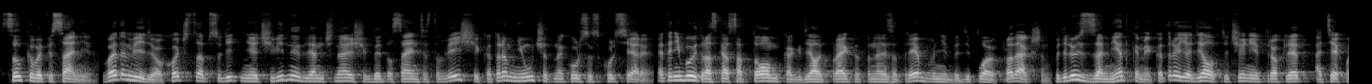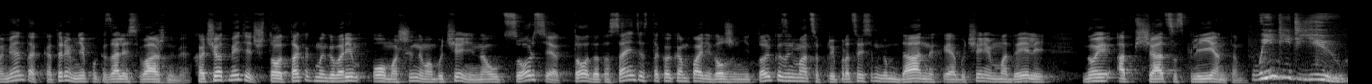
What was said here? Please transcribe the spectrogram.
Ссылка в описании. В этом видео хочется обсудить неочевидные для начинающих Scientist вещи, которым не учат на курсах с курсеры. Это не будет рассказ о том, как делать проект от анализа требований до деплоя в продакшн. Поделюсь заметками, которые я делал в течение трех лет о тех моментах, которые мне показались важными. Хочу отметить, что так как мы говорим о машинном обучении на аутсорсе, то Scientist такой компании должен не только заниматься препроцессингом данных и обучением моделей, но и общаться с клиентом. We need you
